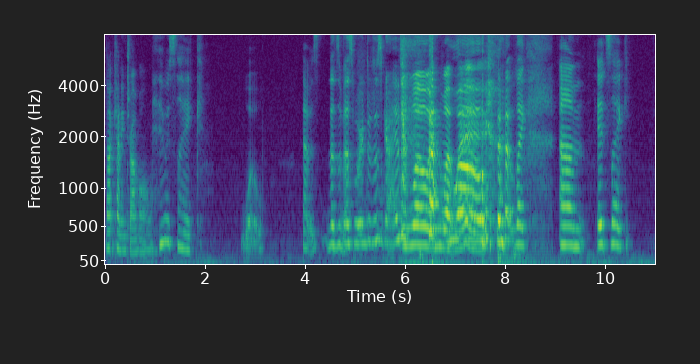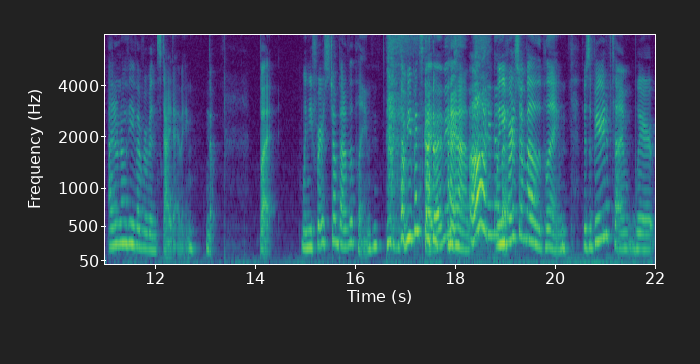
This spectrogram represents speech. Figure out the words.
Not counting travel. And it was like, whoa. That was that's the best word to describe. Whoa, in what Whoa. like, um, it's like I don't know if you've ever been skydiving, No. but when you first jump out of the plane, Have you been skydiving? I have. Oh, I didn't know when that. you first jump out of the plane, there's a period of time where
